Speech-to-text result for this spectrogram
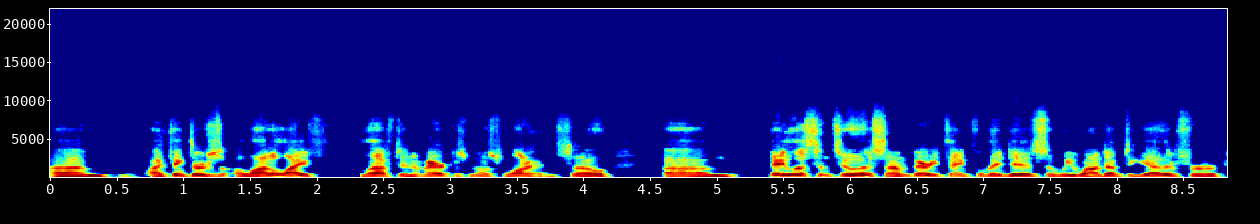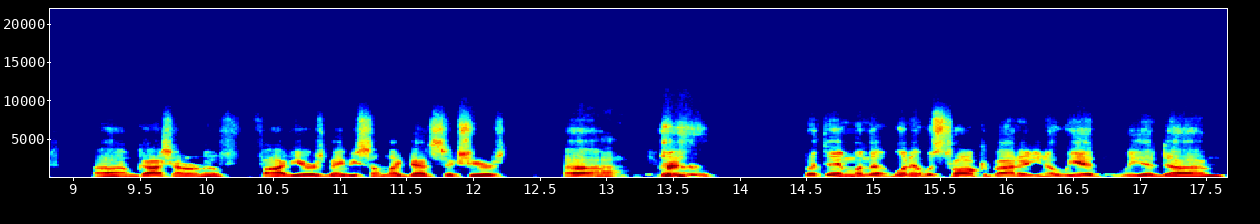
um, I think there's a lot of life left in America's Most Wanted. So um, they listened to us. I'm very thankful they did. So we wound up together for, um, gosh, I don't know, five years, maybe something like that, six years. Um, yeah. but then when the when it was talk about it, you know, we had we had um,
